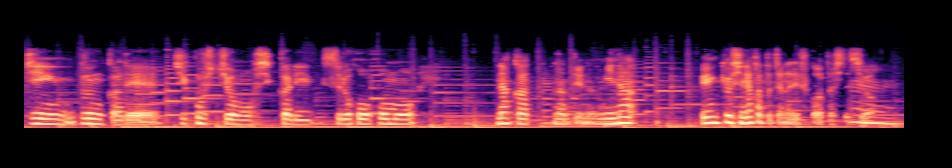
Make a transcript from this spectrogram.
人文化で自己主張もしっかりする方法もなかなんていうのみんな勉強しなかったじゃないですか私たちは。うん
